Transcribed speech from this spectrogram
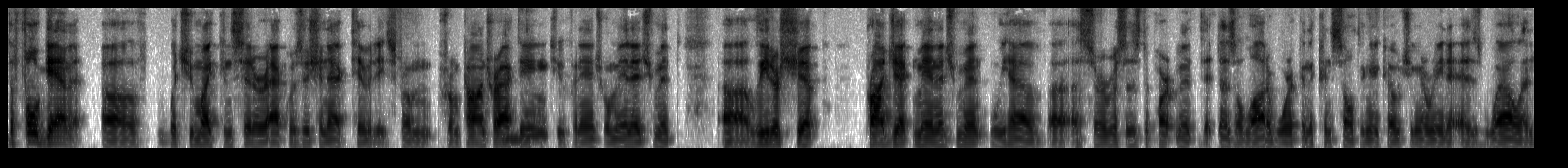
the full gamut of what you might consider acquisition activities, from from contracting mm-hmm. to financial management, uh, leadership, project management. We have a, a, services department that does a lot of work in the consulting and coaching arena as well. And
